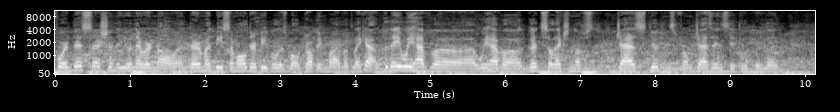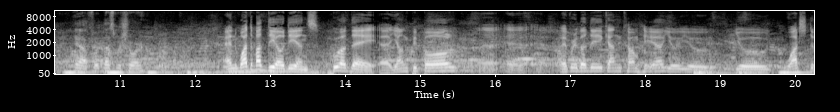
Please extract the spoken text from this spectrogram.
for this session, you never know, and there might be some older people as well dropping by. But like, yeah, today we have uh, we have a good selection of jazz students from Jazz Institute Berlin. Yeah, for, that's for sure. And what about the audience? Who are they? Uh, young people? everybody can come here. You you you watch the,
